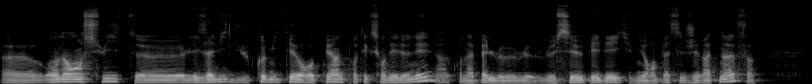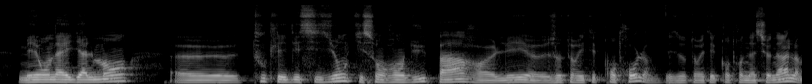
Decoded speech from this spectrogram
on a ensuite les avis du Comité européen de protection des données, hein, qu'on appelle le, le, CEPD, qui est venu remplacer le G29, mais on a également toutes les décisions qui sont rendues par les autorités de contrôle, les autorités de contrôle nationales,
